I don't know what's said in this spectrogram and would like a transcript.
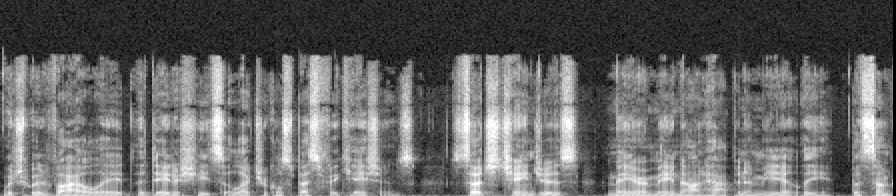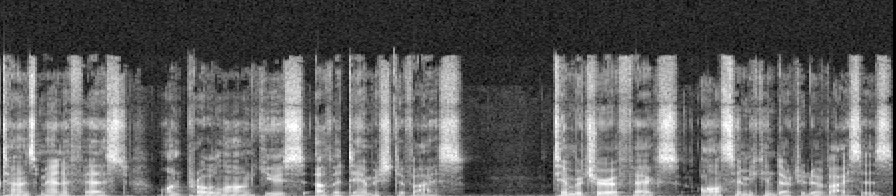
which would violate the datasheet's electrical specifications. Such changes may or may not happen immediately, but sometimes manifest on prolonged use of a damaged device. Temperature affects all semiconductor devices.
